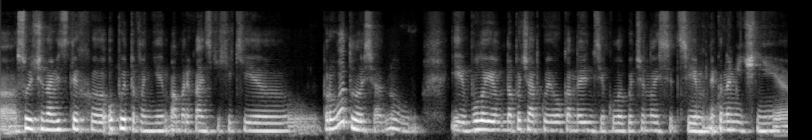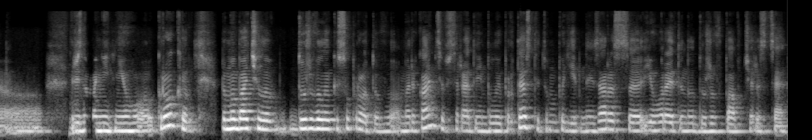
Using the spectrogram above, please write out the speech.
е, судячи навіть з тих е, опитувань американських, які проводилися, ну і були на початку його каденції, коли почалися ці економічні різноманітні його кроки, то ми бачили дуже великий супротив американців всередині, були протести і тому подібне. І зараз його рейтинг дуже впав через це.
